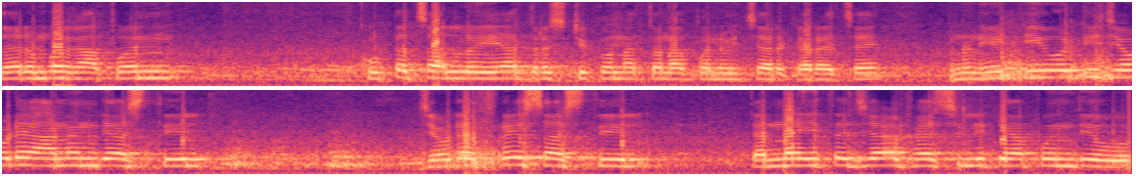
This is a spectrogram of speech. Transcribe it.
तर मग आपण कुठं चाललो या दृष्टिकोनातून आपण विचार करायचा आहे. म्हणून हे टी ओ टी जेवढे आनंदी असतील जेवढे फ्रेश असतील त्यांना इथं ज्या फॅसिलिटी आपण देऊ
